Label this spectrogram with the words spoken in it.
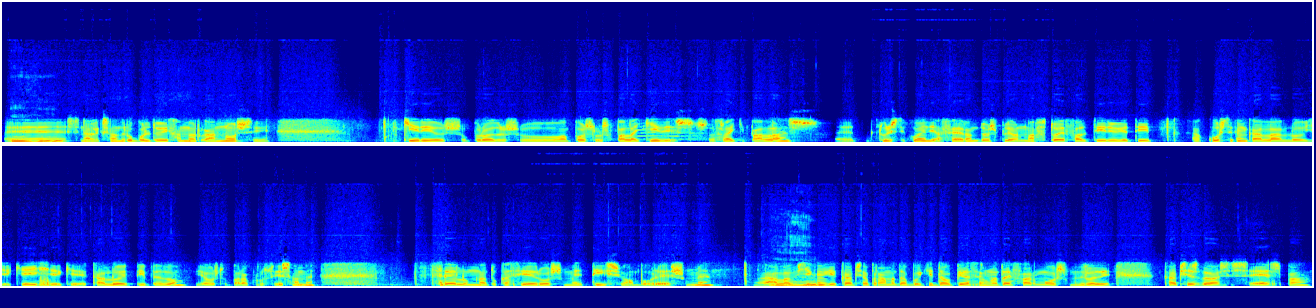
ε, στην Αλεξανδρούπολη το είχαμε οργανώσει κυρίως ο πρόεδρος ο Απόστολος ο Παλακίδης στο Θράκη Παλάς ε, τουριστικού ενδιαφέροντος. Πλέον με αυτό εφαλτήριο γιατί ακούστηκαν καλά λόγια και είχε και καλό επίπεδο για όσους το παρακολουθήσαμε θέλουμε να το καθιερώσουμε ετήσιο αν μπορέσουμε αλλά βγήκαν και κάποια πράγματα από εκεί τα οποία θέλουμε να τα εφαρμόσουμε. Δηλαδή κάποιες δράσεις σε ΕΣΠΑ,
